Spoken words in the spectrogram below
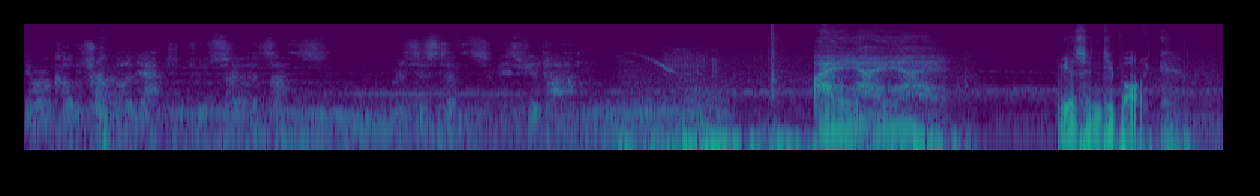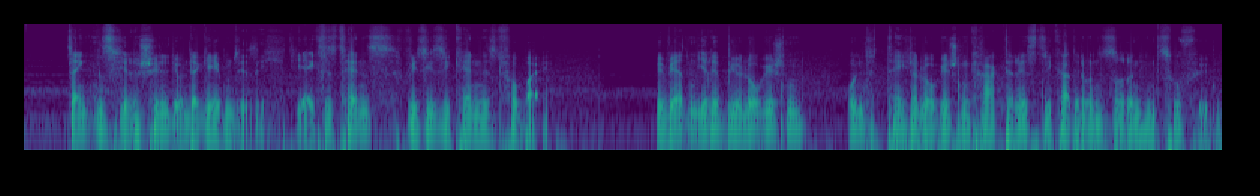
Your culture will adapt us. Resistance is futile. Eieiei. Wir sind die Borg. Senken Sie Ihre Schilde und ergeben Sie sich. Die Existenz, wie Sie sie kennen, ist vorbei. Wir werden Ihre biologischen und technologischen Charakteristika den unseren hinzufügen.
